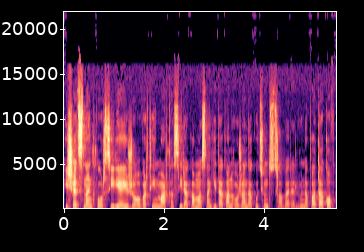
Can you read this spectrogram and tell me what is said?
Հիշեցնենք, որ Սիրիայի ժողովրդին մարդասիրական մասնագիտական օժանդակություն ցուցաբերելու նպատակով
